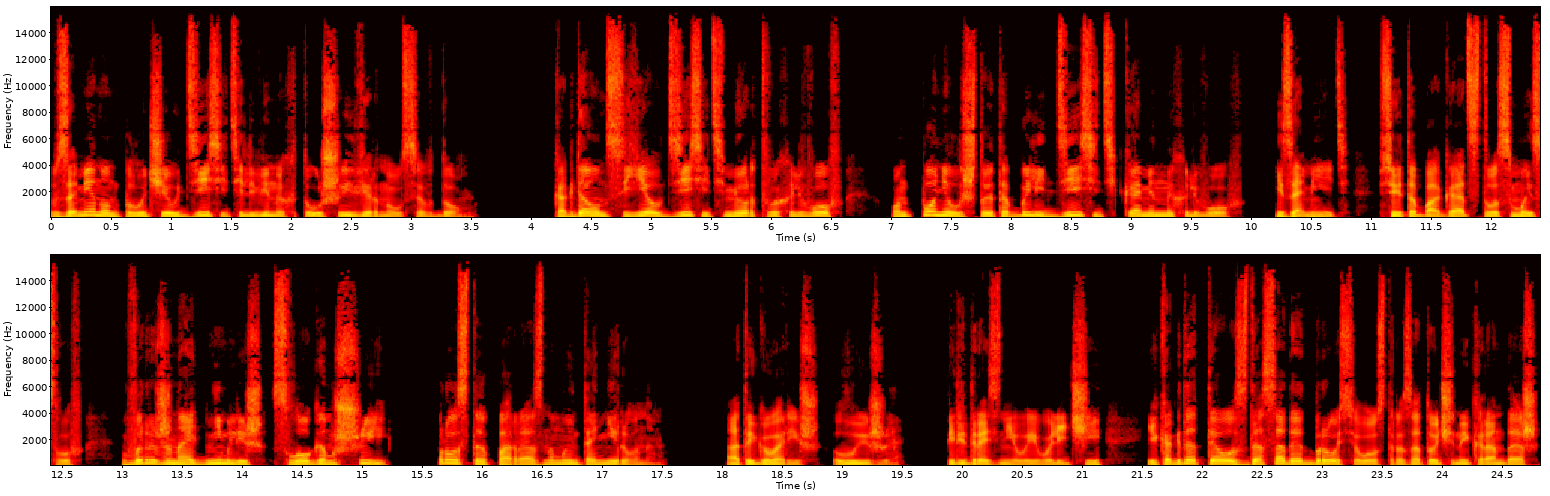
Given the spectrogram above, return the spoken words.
Взамен он получил десять львиных туш и вернулся в дом. Когда он съел 10 мертвых львов, он понял, что это были 10 каменных львов. И заметь, все это богатство смыслов выражено одним лишь слогом «ши», просто по-разному интонированным. «А ты говоришь, лыжи», — передразнила его Личи, и когда Тео с досадой отбросил остро заточенный карандаш,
